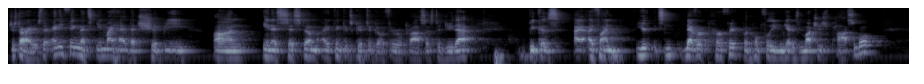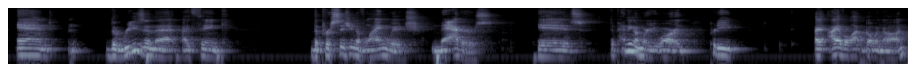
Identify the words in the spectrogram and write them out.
just all right is there anything that's in my head that should be on in a system? I think it's good to go through a process to do that because i, I find it's never perfect but hopefully you can get as much as possible. And the reason that i think the precision of language matters is depending on where you are and pretty I, I have a lot going on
